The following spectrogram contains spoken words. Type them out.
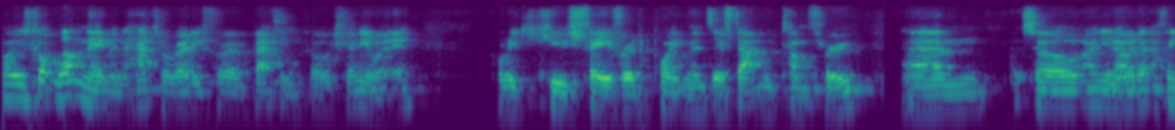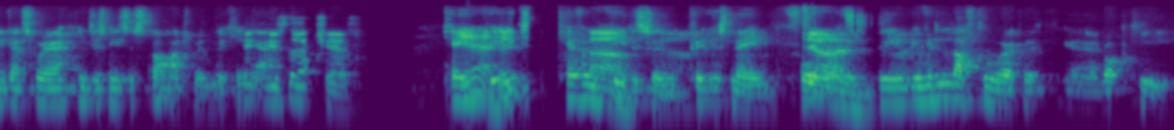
Well, he's got one name in the hat already for a batting coach anyway. Probably huge favourite appointment if that would come through. Um, so, uh, you know, I think that's where he just needs to start with looking Who- at Who's that, Jeff? KP. Yeah, who's- Kevin Oh. Pietersen put his name forward. He, he would love to work with uh, Rob Key.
